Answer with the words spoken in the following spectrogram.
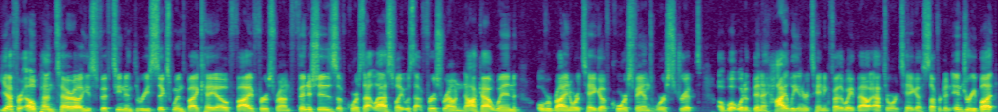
Yeah, for El Pantera, he's 15 and 3, 6 wins by KO, 5 first round finishes. Of course, that last fight was that first round knockout win over Brian Ortega. Of course, fans were stripped of what would have been a highly entertaining featherweight bout after Ortega suffered an injury. But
